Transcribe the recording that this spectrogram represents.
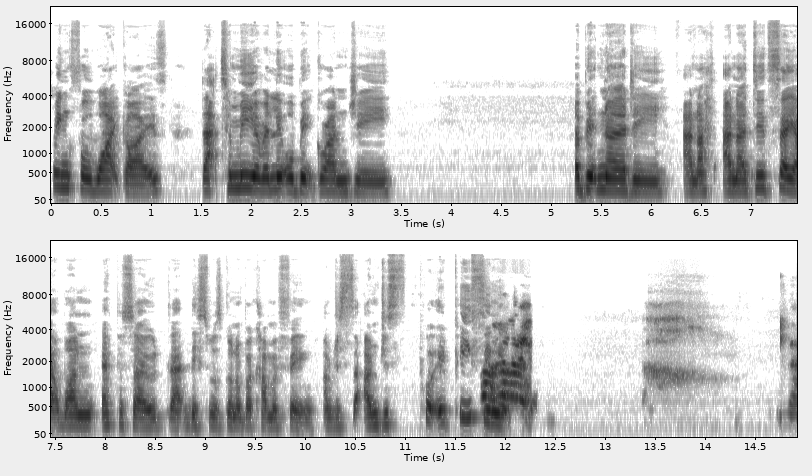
thing for white guys that to me are a little bit grungy, a bit nerdy, and I and I did say at one episode that this was going to become a thing. I'm just I'm just putting piecing it. Nah,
